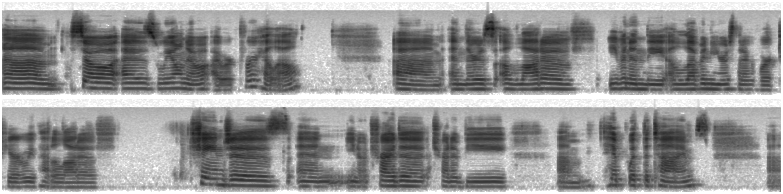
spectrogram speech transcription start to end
Um, so, as we all know, I work for Hillel. Um, and there's a lot of, even in the 11 years that I've worked here, we've had a lot of changes and, you know, try to, try to be um, hip with the times. Uh,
